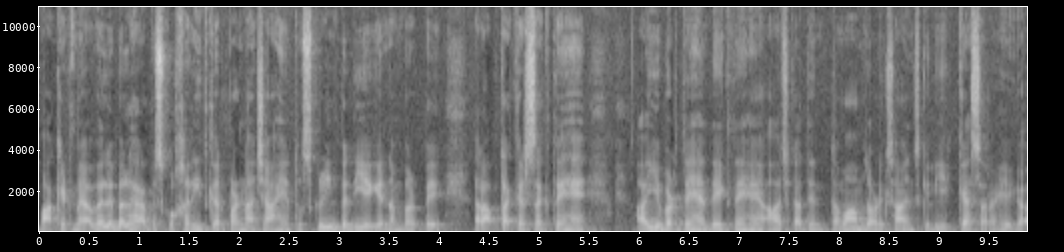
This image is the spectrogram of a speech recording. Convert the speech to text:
مارکیٹ میں اویلیبل ہے، آپ اس کو خرید کر پڑھنا چاہیں تو اسکرین پہ دیے گئے نمبر پہ رابطہ کر سکتے ہیں۔ آئیے بڑھتے ہیں، دیکھتے ہیں آج کا دن تمام زوڈک سائنس کے لیے کیسا رہے گا۔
